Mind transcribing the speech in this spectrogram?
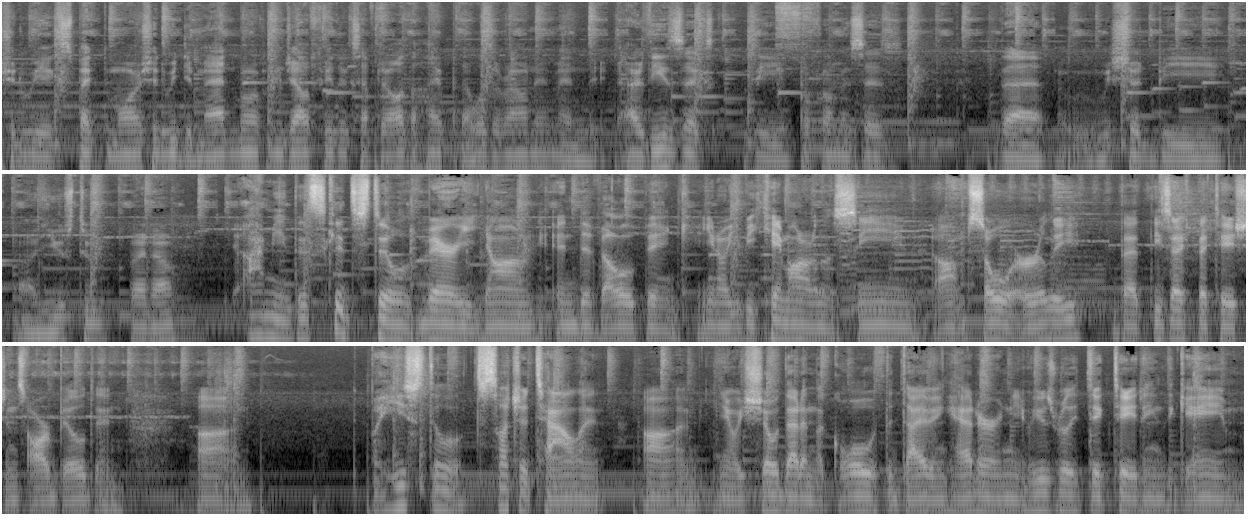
should we expect more? Should we demand more from João Felix after all the hype that was around him? And are these ex- the performances that we should be uh, used to by now? I mean, this kid's still very young and developing. You know, he became out on the scene um, so early that these expectations are building. Um, but he's still such a talent. Um, you know, he showed that in the goal with the diving header, and you know, he was really dictating the game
